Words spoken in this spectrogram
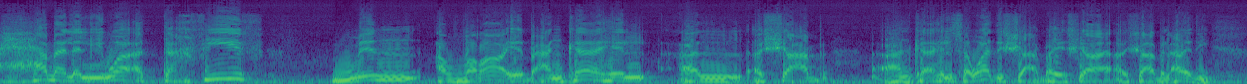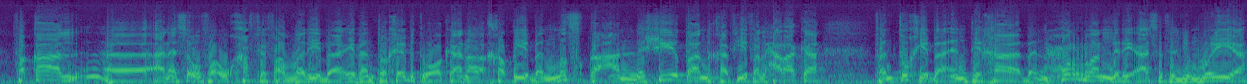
حمل لواء التخفيف من الضرائب عن كاهل الشعب عن كاهل سواد الشعب أي الشعب العادي. فقال آه أنا سوف أخفف الضريبة إذا انتخبت وكان خطيبا مصقعا نشيطا خفيف الحركة فانتخب انتخابا حرا لرئاسة الجمهورية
